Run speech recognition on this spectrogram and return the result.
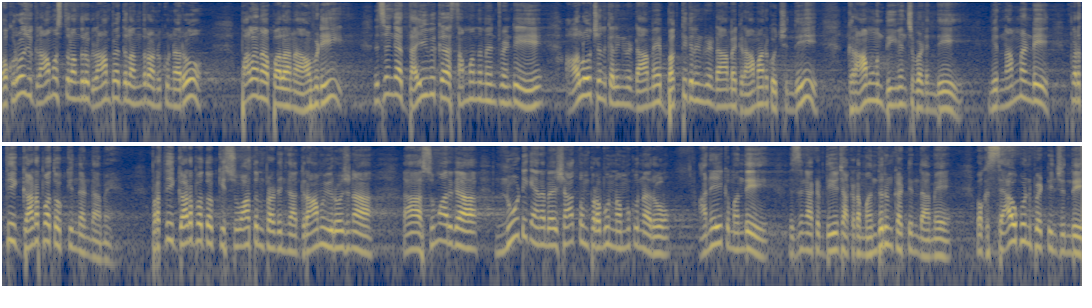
ఒకరోజు గ్రామస్తులందరూ గ్రామ పెద్దలు అందరూ అనుకున్నారు పలానా పలానా ఆవిడి నిజంగా దైవిక సంబంధమైనటువంటి ఆలోచన కలిగినటువంటి ఆమె భక్తి కలిగినటువంటి ఆమె గ్రామానికి వచ్చింది గ్రామం దీవించబడింది. మీరు నమ్మండి ప్రతి గడప తొక్కిందండి ఆమె. ప్రతి గడప తొక్కి సువార్తను ప్రకటించిన ఆ గ్రామం ఈ రోజున సుమారుగా నూటికి ఎనభై శాతం ప్రభుని నమ్ముకున్నారు. అనేక మంది నిజంగా అక్కడ దీవించి అక్కడ మందిరం కట్టింది ఆమె ఒక సేవకుని పెట్టించింది.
